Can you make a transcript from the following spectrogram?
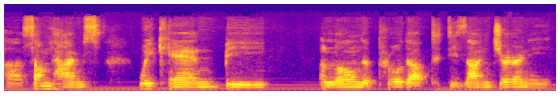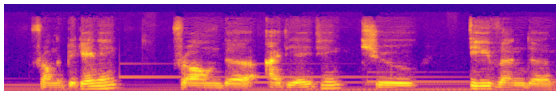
uh, sometimes we can be along the product design journey from the beginning, from the ideating to even the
